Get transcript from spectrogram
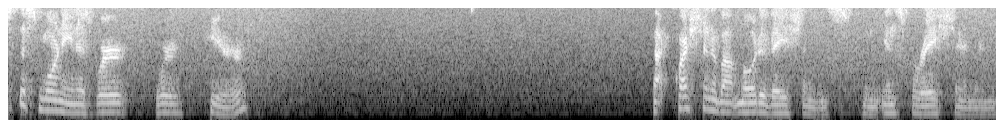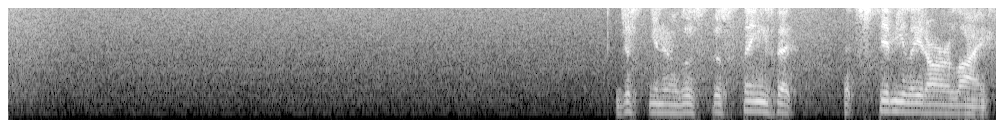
Just this morning as we're, we're here, that question about motivations and inspiration and just you know those those things that that stimulate our life.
